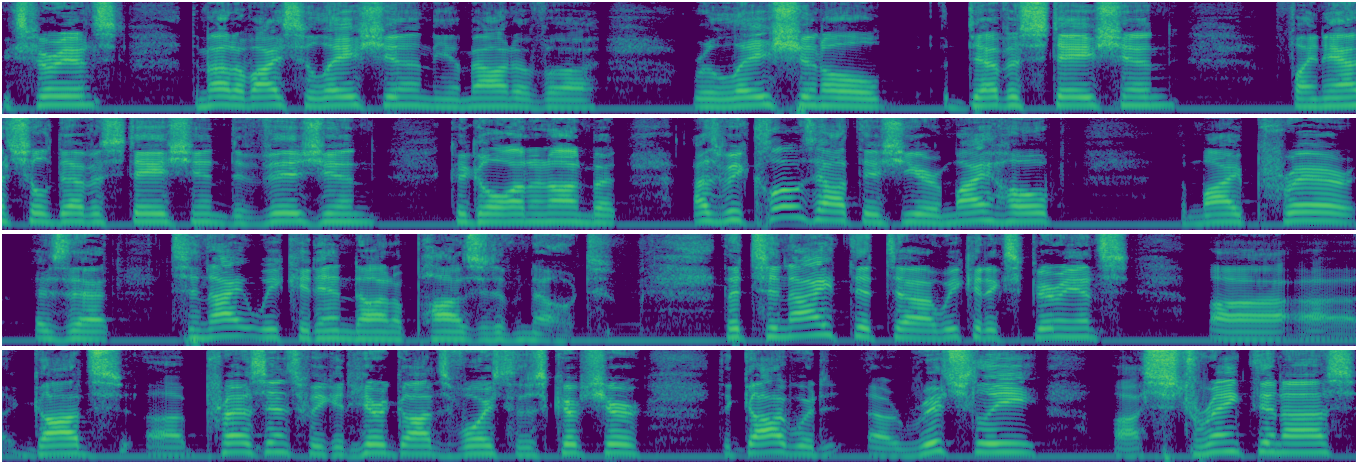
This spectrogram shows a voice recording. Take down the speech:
experienced, the amount of isolation, the amount of uh, relational devastation, financial devastation, division, could go on and on. But as we close out this year, my hope, my prayer is that tonight we could end on a positive note. That tonight that uh, we could experience uh, uh, God's uh, presence, we could hear God's voice through the Scripture, that God would uh, richly uh, strengthen us,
